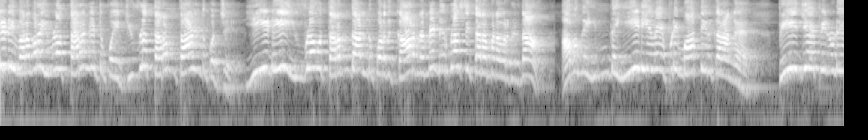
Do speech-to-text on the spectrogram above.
ஈடி வர வர இவ்வளவு தரம் கெட்டு போயிருச்சு. இவ்வளவு தரம் தாழ்ந்து போச்சு. ஈடி இவ்வளவு தரம் தாழ்ந்து போறதுக்கு காரணமே நிர்மலா சீதாராமன் அவர்கள் தான். அவங்க இந்த ஈடியவே எப்படி மாத்தி இருக்கிறாங்க பிஜேபியினுடைய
